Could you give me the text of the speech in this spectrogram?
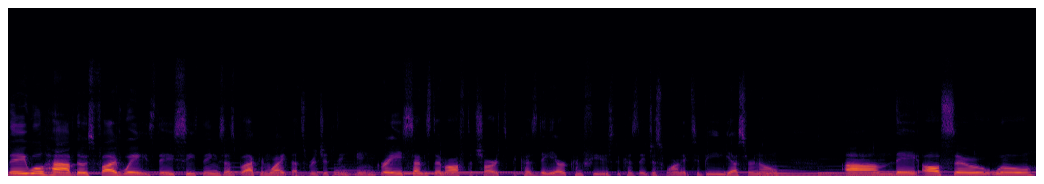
They will have those five ways. They see things as black and white. That's rigid thinking. Gray sends them off the charts because they are confused because they just want it to be yes or no. Um, they also will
